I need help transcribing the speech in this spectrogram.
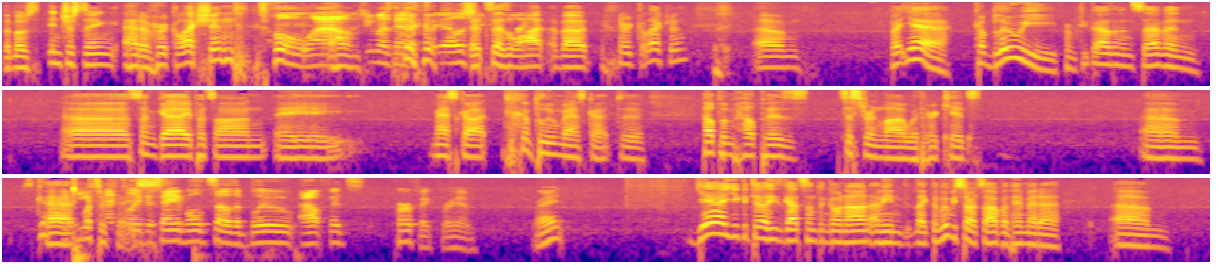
the most interesting out of her collection. Oh wow, Um, she must have real that says a lot about her collection. Um, but yeah, Kabluey from 2007. Uh, some guy puts on a mascot, blue mascot, to help him help his sister-in-law with her kids. Um, got He's what's her face? disabled, so the blue outfit's perfect for him, right? Yeah, you could tell he's got something going on. I mean, like the movie starts off with him at a um,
